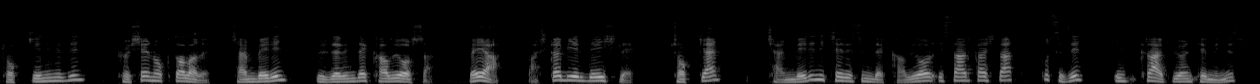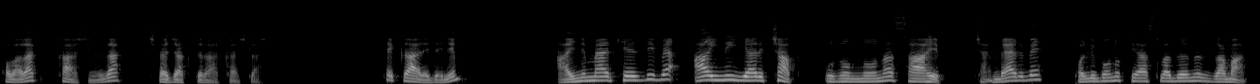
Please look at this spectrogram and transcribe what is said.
çokgeninizin köşe noktaları çemberin üzerinde kalıyorsa veya başka bir deyişle çokgen çemberin içerisinde kalıyor ise arkadaşlar bu sizin inscribe yönteminiz olarak karşınıza çıkacaktır arkadaşlar. Tekrar edelim. Aynı merkezli ve aynı yarıçap uzunluğuna sahip çember ve poligonu kıyasladığınız zaman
